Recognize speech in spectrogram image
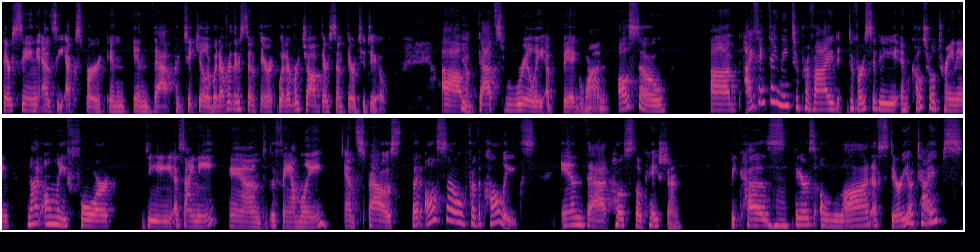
They're seen as the expert in in that particular whatever they're sent there, whatever job they're sent there to do. Um, yep. That's really a big one. Also, uh, I think they need to provide diversity and cultural training not only for the assignee and the family and spouse, but also for the colleagues in that host location because mm-hmm. there's a lot of stereotypes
